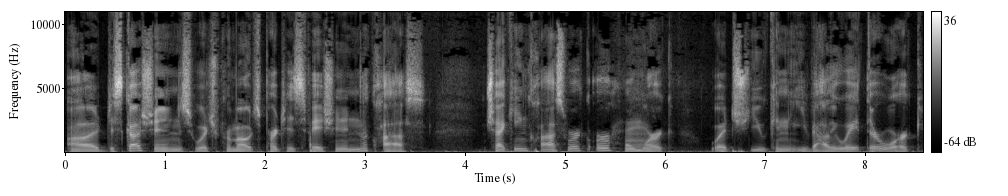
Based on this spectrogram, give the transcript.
Uh, discussions, which promotes participation in the class checking classwork or homework, which you can evaluate their work.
